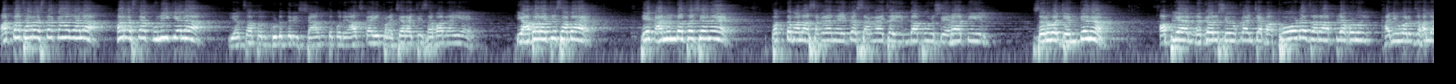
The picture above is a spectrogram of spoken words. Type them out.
आताच हा रस्ता का झाला? हा रस्ता कुणी केला? याचा पण कुठंतरी शांतपणे आज काही प्रचाराची सभा नाही आहे. ही आभाराची सभा आहे. एक आनंदाचा क्षण आहे. फक्त मला सगळ्यांना एकच सांगायचं इंदापूर शहरातील सर्व जनतेनं आपल्या नगरसेवकांच्या बा- थोडं जरा आपल्याकडून खालीवर झालं.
